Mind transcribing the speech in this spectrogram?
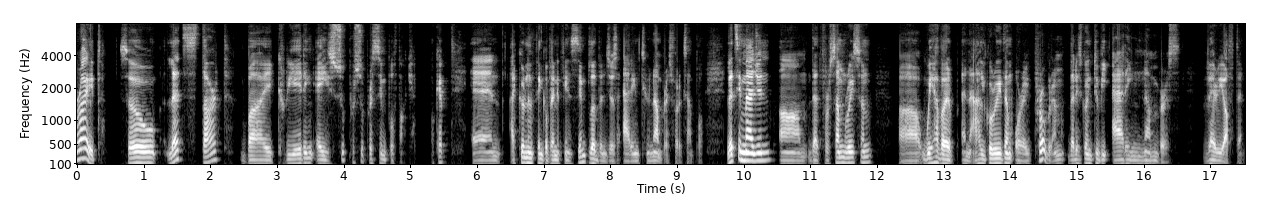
right, so let's start by creating a super, super simple function, okay? And I couldn't think of anything simpler than just adding two numbers, for example. Let's imagine um, that for some reason, uh, we have a, an algorithm or a program that is going to be adding numbers very often.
